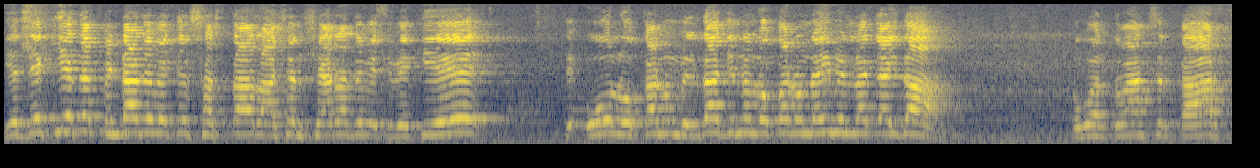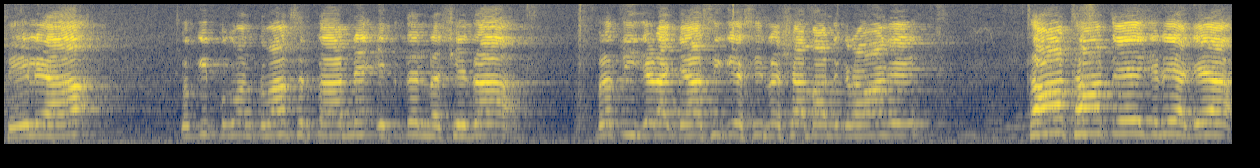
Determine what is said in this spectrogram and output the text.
ਇਹ ਦੇਖੀਏ ਤਾਂ ਪਿੰਡਾਂ ਦੇ ਵਿੱਚ ਸਸਤਾ ਰਾਸ਼ਨ ਸ਼ਹਿਰਾਂ ਦੇ ਵਿੱਚ ਵੇਖੀਏ, ਤੇ ਉਹ ਲੋਕਾਂ ਨੂੰ ਮਿਲਦਾ ਜਿਨ੍ਹਾਂ ਲੋਕਾਂ ਨੂੰ ਨਹੀਂ ਮਿਲਣਾ ਚਾਹੀਦਾ। ਭਗਵੰਤ ਮਾਨ ਸਰਕਾਰ ਫੇਲ ਆ, ਕਿਉਂਕਿ ਭਗਵੰਤ ਮਾਨ ਸਰਕਾਰ ਨੇ ਇੱਕ ਤੇ ਨਸ਼ੇ ਦਾ ਪ੍ਰਤੀ ਜਿਹੜਾ ਕਿਹਾ ਸੀ ਕਿ ਅਸੀਂ ਨਸ਼ਾ ਬੰਦ ਕਰਾਵਾਂਗੇ। ਥਾਂ ਥਾਂ ਤੇ ਜਿਹੜੇ ਹੈਗੇ ਆ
